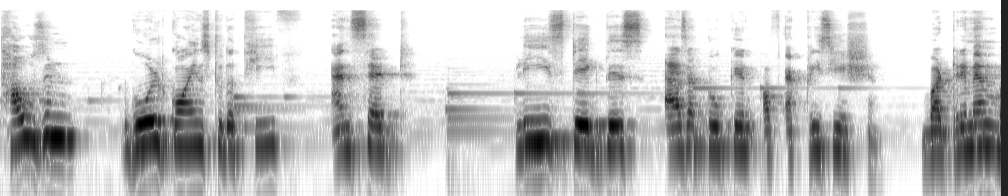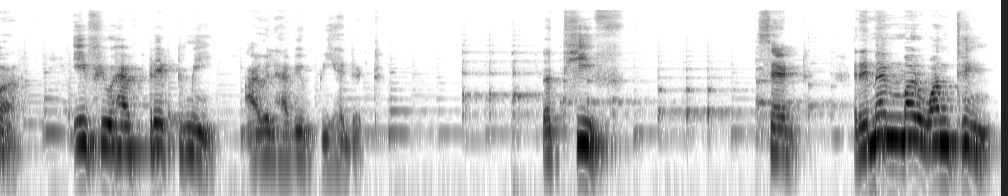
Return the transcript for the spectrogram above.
thousand gold coins to the thief and said, Please take this as a token of appreciation. But remember, if you have tricked me, I will have you beheaded. The thief said, Remember one thing,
